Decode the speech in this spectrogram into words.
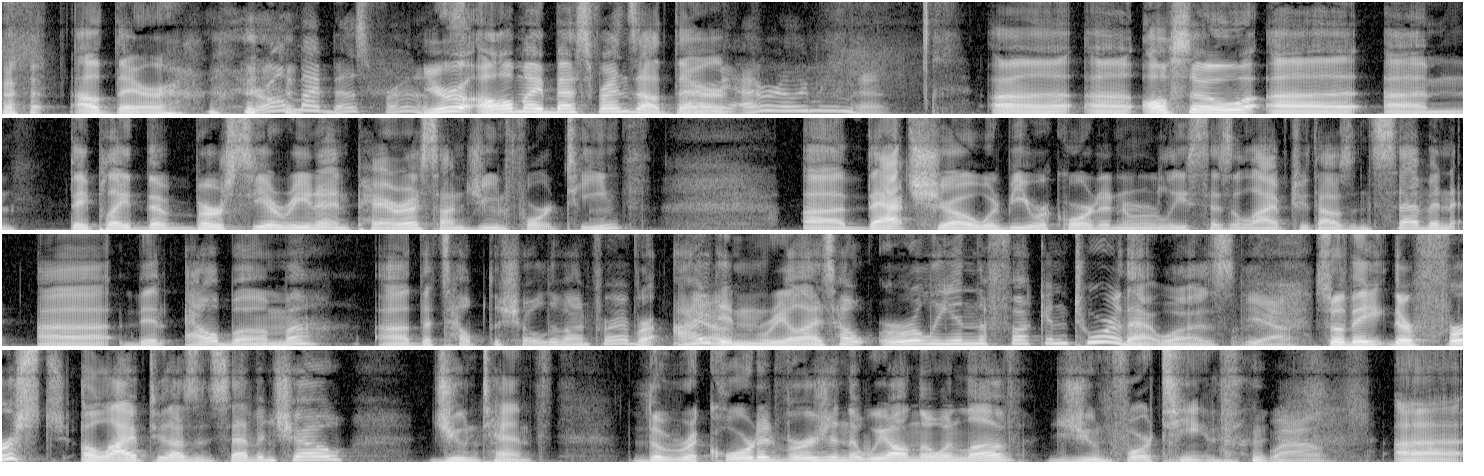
out there. You're all my best friends. You're all my best friends out I, there. mean, I really mean that. Uh, uh, also, uh, um, they played the Bercy Arena in Paris on June 14th. Uh, that show would be recorded and released as Alive 2007. Uh, the album uh, that's helped the show live on forever. I Yeah. didn't realize how early in the fucking tour that was. Yeah. So they their first Alive 2007 show, June 10th. The recorded version that we all know and love, June 14th. Wow. uh,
